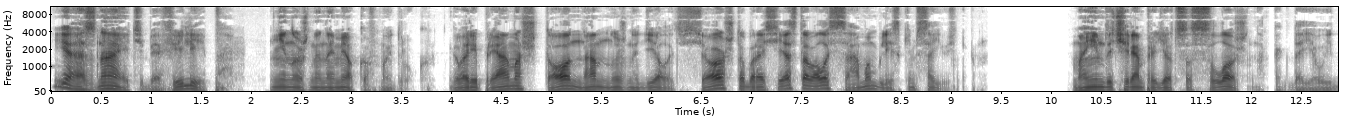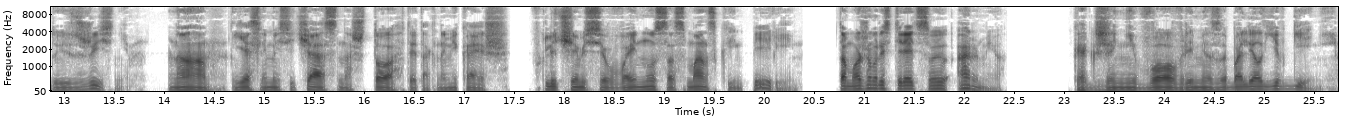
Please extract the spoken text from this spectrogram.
«Я знаю тебя, Филипп. Не нужно намеков, мой друг. Говори прямо, что нам нужно делать. Все, чтобы Россия оставалась самым близким союзником. Моим дочерям придется сложно, когда я уйду из жизни. Но если мы сейчас, на что ты так намекаешь, включимся в войну с Османской империей, то можем растерять свою армию. Как же не вовремя заболел Евгений.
